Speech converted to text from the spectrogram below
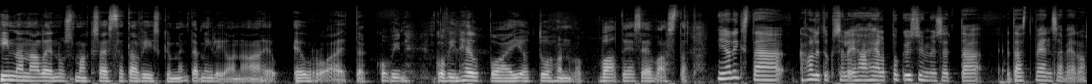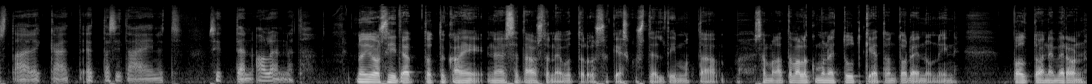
hinnanalennus maksaisi 150 miljoonaa euroa, että kovin, kovin helppoa ei ole tuohon vaateeseen vastata. Niin oliko tämä hallitukselle ihan helppo kysymys että tästä bensaverosta, eli että, että sitä ei nyt sitten alenneta? No joo, siitä totta kai näissä taustaneuvotteluissa keskusteltiin, mutta samalla tavalla kuin monet tutkijat on todennut, niin polttoaineveron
